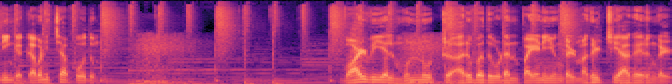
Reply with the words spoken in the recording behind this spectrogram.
நீங்க கவனிச்சா போதும். வாழ்வியல் முன்னூற்று அறுபது உடன் பயணியுங்கள் மகிழ்ச்சியாக இருங்கள்.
